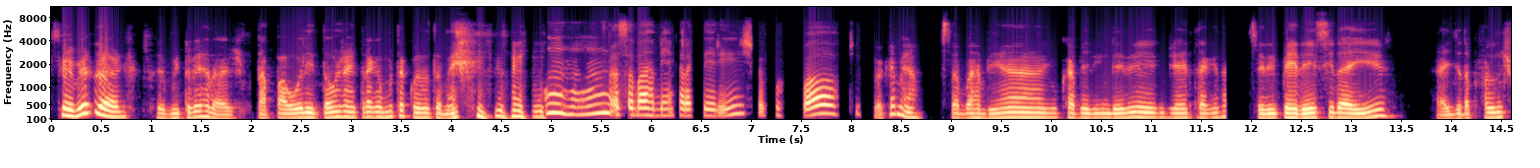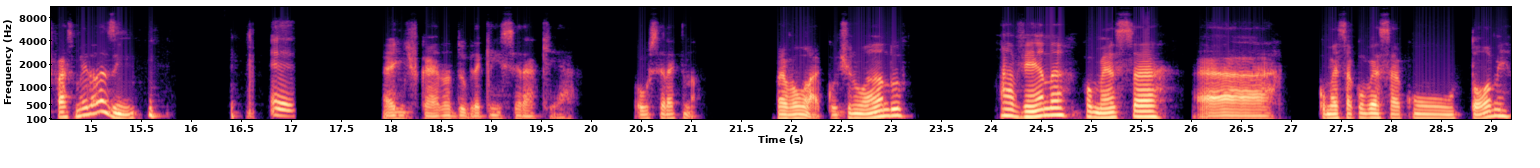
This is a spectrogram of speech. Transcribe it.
Isso é verdade. Isso é muito verdade. Tapa-olho, então, já entrega muita coisa também. Uhum, essa barbinha característica, por forte. Pior que é mesmo. Essa barbinha e o cabelinho dele já entrega. Se ele perder esse daí, aí já dá pra fazer um disfarce melhorzinho. É. Aí a gente fica na dúvida quem será que é. Ou será que não? Mas vamos lá, continuando. A Vena começa a começa a conversar com o Tommy.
